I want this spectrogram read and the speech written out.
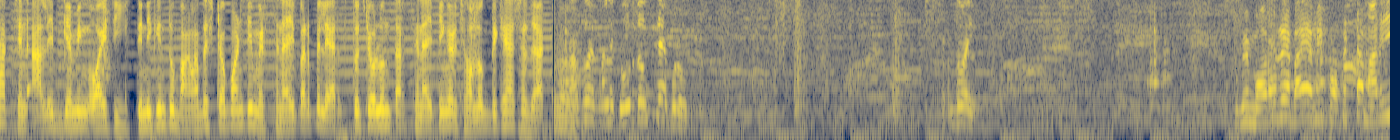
থাকছেন আলিফ গেমিং ওয়াইটি তিনি কিন্তু বাংলাদেশ টপ ওয়ান টিমের স্নাইপার প্লেয়ার তো চলুন তার স্নাইপিং এর ঝলক দেখে আসা যাক। তুমি মরো রে ভাই আমি পকেটটা মারি।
